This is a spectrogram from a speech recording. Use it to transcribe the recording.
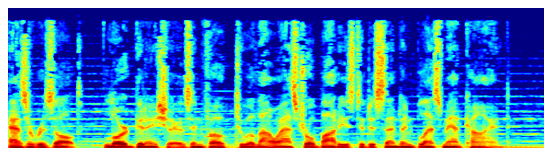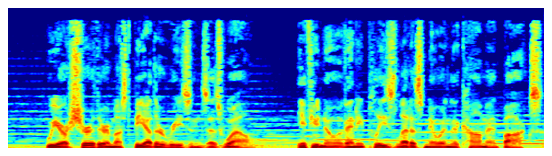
As a result, Lord Ganesha is invoked to allow astral bodies to descend and bless mankind. We are sure there must be other reasons as well. If you know of any please let us know in the comment box.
